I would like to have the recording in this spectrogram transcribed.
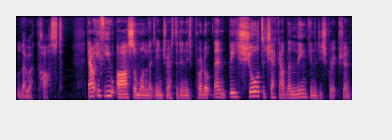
lower cost. Now, if you are someone that's interested in this product, then be sure to check out the link in the description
